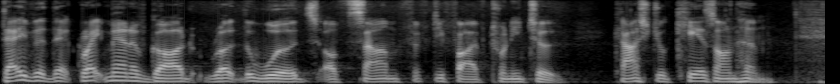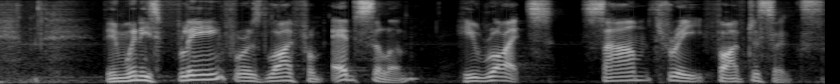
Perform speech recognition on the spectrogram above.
David, that great man of God, wrote the words of Psalm 55 22, cast your cares on him. Then, when he's fleeing for his life from Absalom, he writes Psalm 3 5 to 6.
